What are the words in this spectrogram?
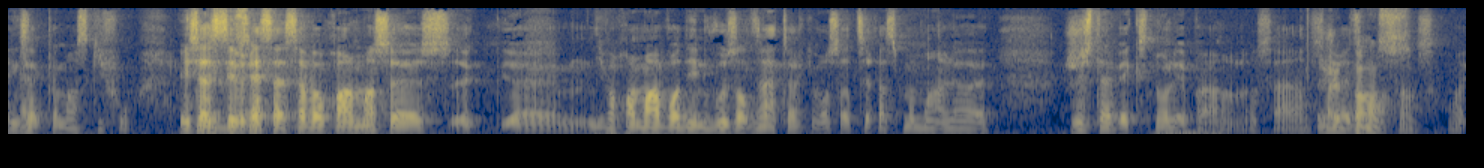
exactement ce qu'il faut. Et ça, c'est vrai, ça, ça va probablement se. se- euh, il va probablement avoir des nouveaux ordinateurs qui vont sortir à ce moment-là, juste avec Snow Leopard. là. Ça, ça Je bon pense. sens. Ouais.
